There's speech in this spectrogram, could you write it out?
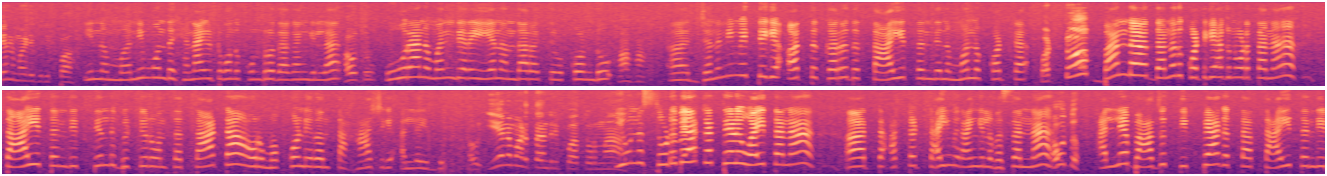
ಏನ್ ಮಾಡಿದ್ರಿಪ್ಪ? ಇನ್ನು ಮನಿ ಮುಂದೆ ಹೆಣ ಇಟ್ಕೊಂಡು ಕುಂಡ್ರೋದಾಗಂಗಿಲ್ಲ. ಊರಾನ ಮಂದಿರ ಏನ್ ಅಂದಾರ ತಿಳ್ಕೊಂಡು ಜನನಿಮಿತ್ತಿಗೆ ಅತ್ತ ಕರೆದ ತಾಯಿ ತಂದಿನ ಮಣ್ಣು ಕೊಟ್ಟ. ಕೊಟ್ಟು? ಬಂದ ದನದ ಕೊಟ್ಟಿಗೆಯಾಗ ನೋಡ್ತಾನ ತಾಯಿ ತಂದಿ ತಿಂದು ಬಿಟ್ಟಿರುವಂತ ತಾಟ ಅವ್ರು ಮಕ್ಕೊಂಡಿರುವಂತ ಹಾಸಿಗೆ ಅಲ್ಲೇ ಇದ್ದು. ಏನು ಮಾಡ್ತಾನ್ರಿಪ್ಪ ತುರ್ನ? ಇವನು ಸುಡ್ಬೇಕಂತೇಳಿ ಒಯ್ತಾನ ಅಷ್ಟ ಅತ್ತ ಟೈಮ್ ಇರಂಗಿಲ್ಲ ಬಸನ್ನ ಹೌದು. ಅಲ್ಲೇ ಬಾಜು ತಿಪ್ಪ್ಯಾಗತ್ತ ತಾಯಿ ತಂದಿ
